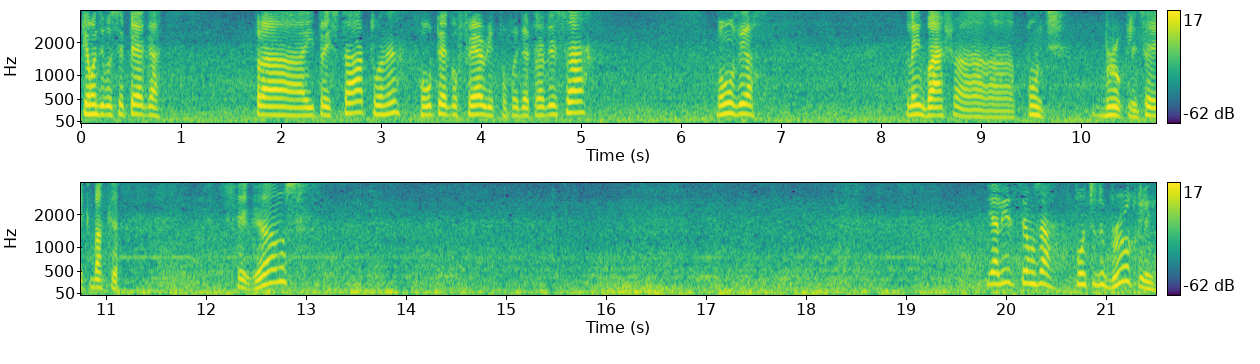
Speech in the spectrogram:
que é onde você pega para ir para a estátua, né? Ou pega o ferry para poder atravessar. Vamos ver ó. lá embaixo a ponte Brooklyn. Você vê que bacana. Chegamos. E ali temos a ponte do Brooklyn.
